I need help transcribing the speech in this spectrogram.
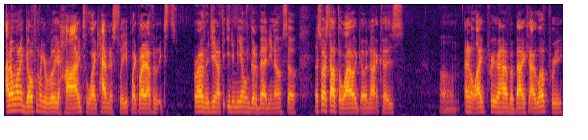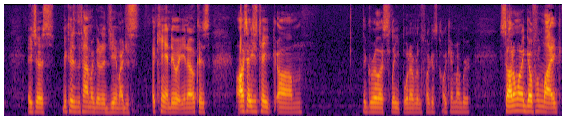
i don't want to go from like a really high to like having to sleep like right after the right after the gym I have to eat a meal and go to bed you know? So that's why i stopped a while ago not because um, i don't like pre or have a bad. i love pre. It's just because of the time I go to the gym, I just I can't do it, you know, because obviously I should take um, the gorilla sleep, whatever the fuck it's called, I can't remember. So I don't want to go from like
